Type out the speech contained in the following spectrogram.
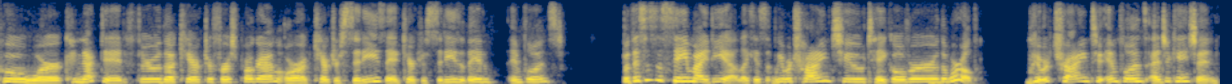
who were connected through the Character First program or Character Cities. They had Character Cities that they influenced. But this is the same idea. Like we were trying to take over the world. We were trying to influence education.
